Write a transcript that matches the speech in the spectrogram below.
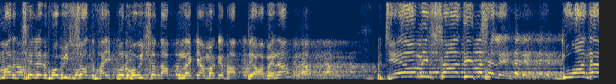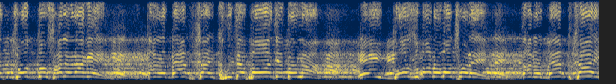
আমার ছেলের ভবিষ্যৎ, ভাইপোর ভবিষ্যৎ আপনাকে আমাকে ভাবতে হবে না। যে অমিত শাহজির ছেলে দু হাজার চোদ্দ সালের আগে তার ব্যবসায় খুঁজে পাওয়া যেত না, এই দশ বারো বছরে তার ব্যবসায়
